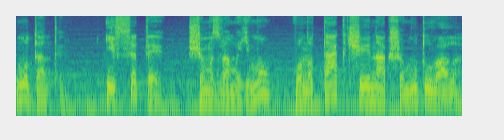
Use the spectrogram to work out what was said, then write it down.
мутанти. І все те, що ми з вами їмо, воно так чи інакше мутувало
